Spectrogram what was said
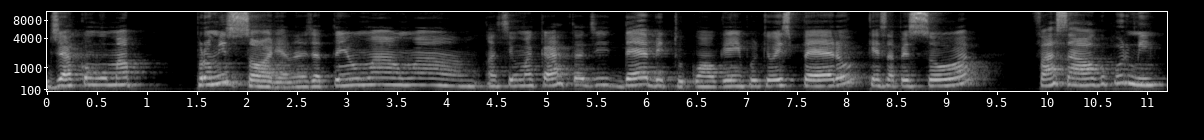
já com uma promissória, né? Já tenho uma, uma, assim, uma carta de débito com alguém, porque eu espero que essa pessoa faça algo por mim.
